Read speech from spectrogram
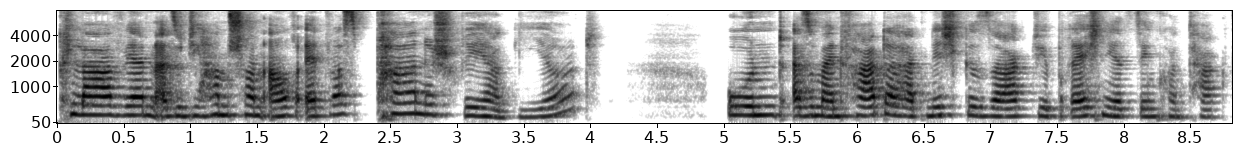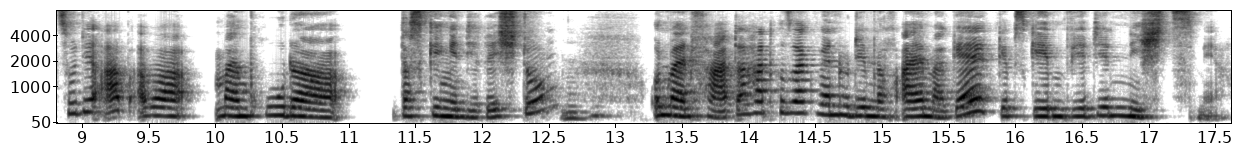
klar werden. Also die haben schon auch etwas panisch reagiert. Und also mein Vater hat nicht gesagt, wir brechen jetzt den Kontakt zu dir ab, aber mein Bruder, das ging in die Richtung. Mhm. Und mein Vater hat gesagt, wenn du dem noch einmal Geld gibst, geben wir dir nichts mehr.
